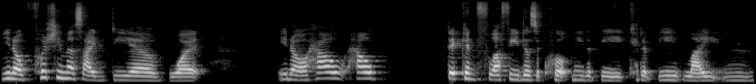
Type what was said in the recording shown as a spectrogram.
you know, pushing this idea of what, you know, how, how thick and fluffy does a quilt need to be? Could it be light and,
